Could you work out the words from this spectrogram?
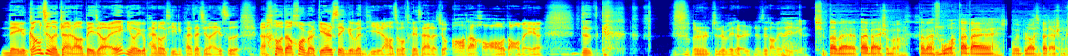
那个刚进了站，然后被叫，哎，你有一个 penalty，你快再进来一次。然后到后面 gear sync 问题，然后最后退赛了，就哦，他好倒霉啊！这，我说这是维特尔人最倒霉的一个。去拜拜拜拜什么？拜拜佛，拜拜我也不知道去拜点什么。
